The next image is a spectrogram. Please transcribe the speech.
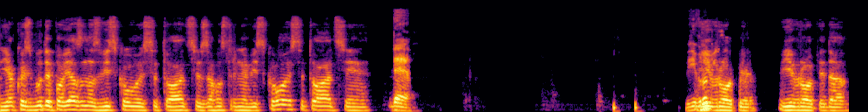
Якось буде пов'язано з військовою ситуацією, загостренням військової ситуації Де? В в Європі? Європі. В Європі, да.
